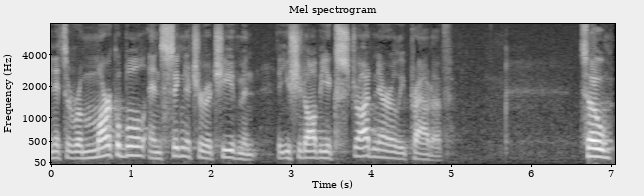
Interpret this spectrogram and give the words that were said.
And it's a remarkable and signature achievement that you should all be extraordinarily proud of. So,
